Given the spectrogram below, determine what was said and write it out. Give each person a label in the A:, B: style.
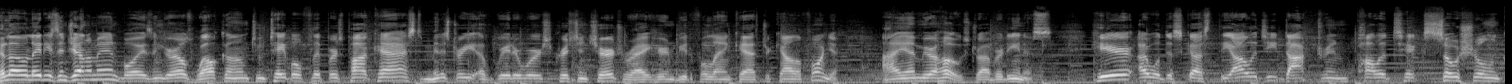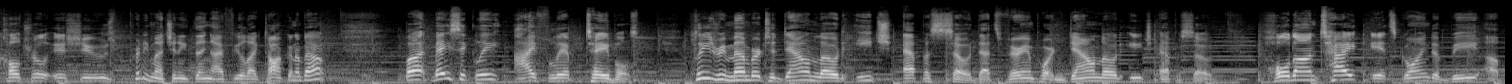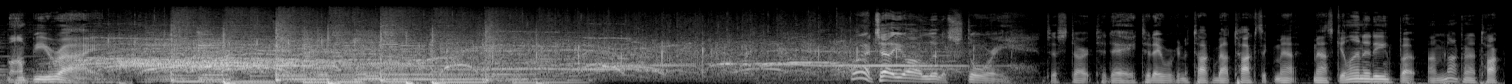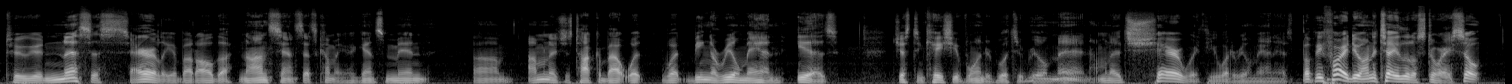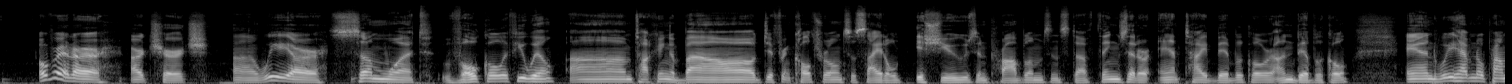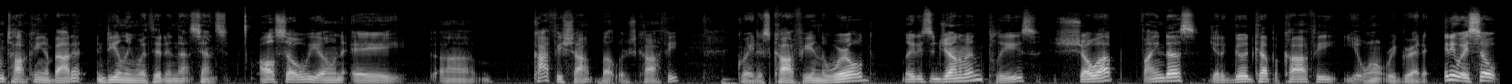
A: Hello, ladies and gentlemen, boys and girls. Welcome to Table Flippers Podcast, Ministry of Greater Works Christian Church, right here in beautiful Lancaster, California. I am your host, Robert Enos. Here I will discuss theology, doctrine, politics, social and cultural issues, pretty much anything I feel like talking about. But basically, I flip tables. Please remember to download each episode. That's very important. Download each episode. Hold on tight, it's going to be a bumpy ride. I want to tell you all a little story to start today. Today we're going to talk about toxic ma- masculinity, but I'm not going to talk to you necessarily about all the nonsense that's coming against men. Um, I'm going to just talk about what, what being a real man is just in case you've wondered what's a real man, I'm going to share with you what a real man is. But before I do, I want to tell you a little story. So, over at our, our church, uh, we are somewhat vocal, if you will, um, talking about different cultural and societal issues and problems and stuff, things that are anti biblical or unbiblical. And we have no problem talking about it and dealing with it in that sense. Also, we own a uh, coffee shop, Butler's Coffee greatest coffee in the world. Ladies and gentlemen, please show up, find us, get a good cup of coffee. You won't regret it. Anyway, so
